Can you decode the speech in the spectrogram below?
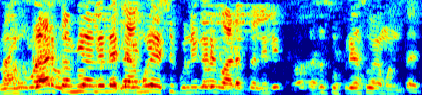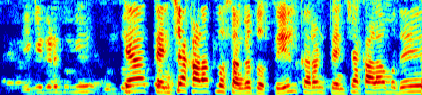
रोजगार कमी आलेले आहे, त्यामुळे अशी गुन्हेगारी वाढत चाललेली असं सुप्रिया सुळे म्हणतायत. एकीकडे तुम्ही त्या त्यांच्या काळातलं सांगत असतील कारण त्यांच्या काळामध्ये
